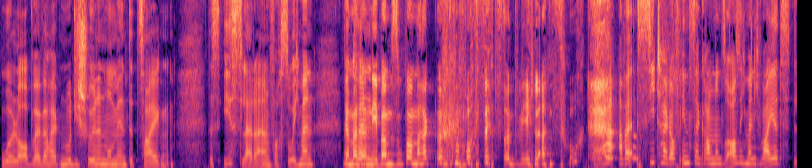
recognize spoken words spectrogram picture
Urlaub, weil wir halt nur die schönen Momente zeigen. Das ist leider einfach so. Ich meine, wenn man dann neben dem Supermarkt irgendwo sitzt und WLAN sucht. Ja, aber es sieht halt auf Instagram dann so aus. Ich meine, ich war jetzt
